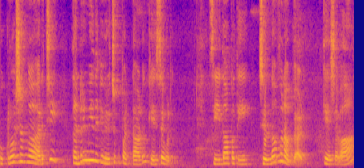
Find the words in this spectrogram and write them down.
ఉక్రోషంగా అరిచి తండ్రి మీదకి విరుచుకుపడ్డాడు కేశవుడు. సీతాపతి చిరునవ్వు నవ్వాడు. కేశవా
